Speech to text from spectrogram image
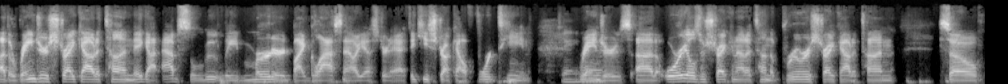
Uh, the Rangers strike out a ton. They got absolutely murdered by Glasnow yesterday. I think he struck out 14 Dang, Rangers. Uh, the Orioles are striking out a ton. The Brewers strike out a ton. So,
